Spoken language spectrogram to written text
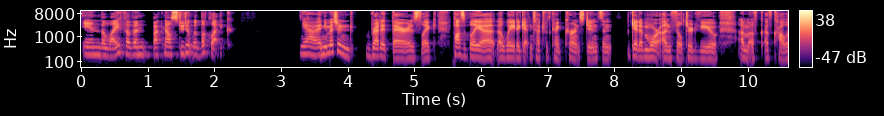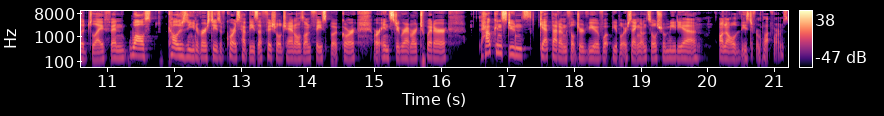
in the life of a Bucknell student would look like. Yeah, and you mentioned Reddit there is like possibly a, a way to get in touch with kind of current students and get a more unfiltered view um, of, of college life. And while colleges and universities, of course, have these official channels on Facebook or or Instagram or Twitter, how can students get that unfiltered view of what people are saying on social media on all of these different platforms?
